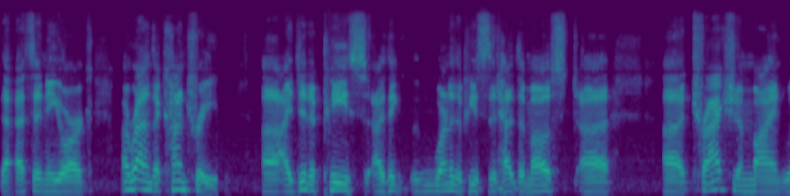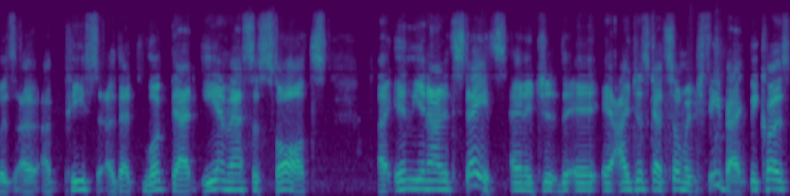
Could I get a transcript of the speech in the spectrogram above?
that's in New York, around the country. Uh, I did a piece, I think one of the pieces that had the most uh, uh, traction of mine was a, a, piece that looked at EMS assaults uh, in the United States. And it, it, it, I just got so much feedback because,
